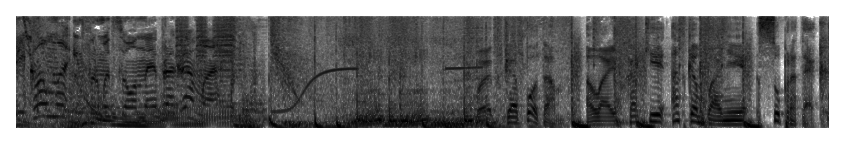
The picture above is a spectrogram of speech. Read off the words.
Рекламно-информационная программа. Под капотом. Лайфхаки от компании «Супротек».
